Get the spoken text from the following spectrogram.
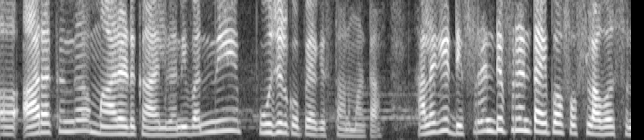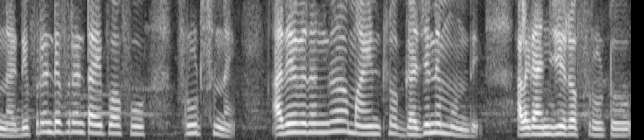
ఆ, రకంగా మారేడు కాయలు కానీ ఇవన్నీ పూజలకు ఉపయోగిస్తాం అనమాట అలాగే different different type of flowers ఉన్నాయి. Different different type of fruits ఉన్నాయి. అదేవిధంగా మా ఇంట్లో గజనం ఉంది. అలాగే అంజీరా ఫ్రూటు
